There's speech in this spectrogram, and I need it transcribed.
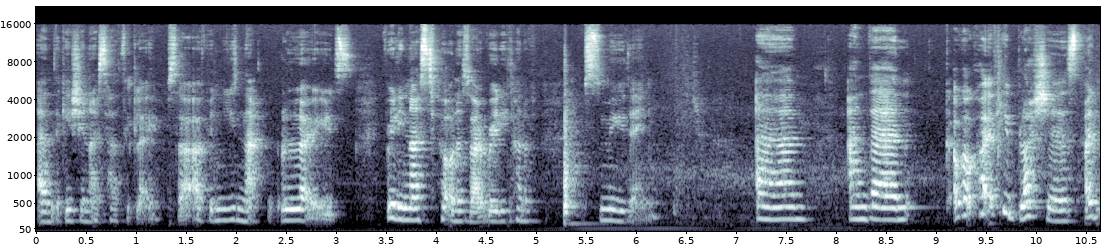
um, that gives you a nice healthy glow so I've been using that loads really nice to put on as well really kind of smoothing um, and then I've got quite a few blushes. I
